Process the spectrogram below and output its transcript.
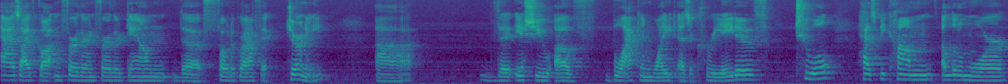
as I've gotten further and further down the photographic journey, uh, the issue of black and white as a creative tool has become a little more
